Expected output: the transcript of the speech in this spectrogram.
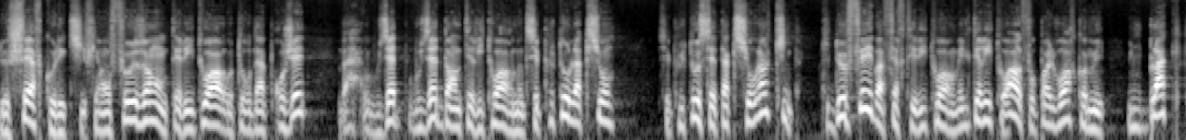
de faire collectif. Et en faisant territoire autour d'un projet, bah, vous, êtes, vous êtes dans le territoire. Donc c'est plutôt l'action, c'est plutôt cette action-là qui, qui de fait va faire territoire. Mais le territoire, il ne faut pas le voir comme une, une plaque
